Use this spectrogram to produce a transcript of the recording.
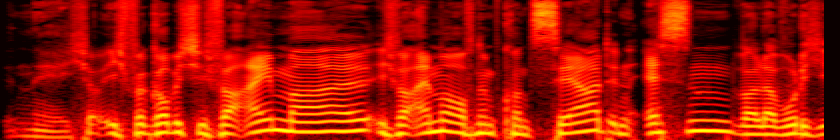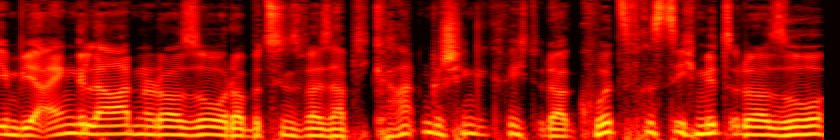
nee, ich, ich war, glaube ich, ich war einmal, ich war einmal auf einem Konzert in Essen, weil da wurde ich irgendwie eingeladen oder so, oder beziehungsweise habe die Karten geschenkt gekriegt oder kurzfristig mit oder so.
